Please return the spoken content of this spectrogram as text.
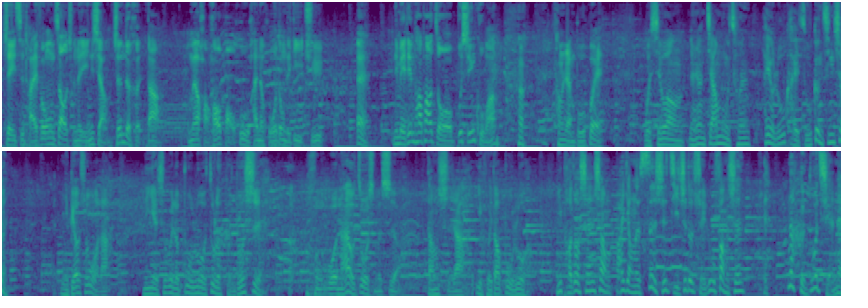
这一次台风造成的影响真的很大，我们要好好保护还能活动的地区。哎，你每天啪啪走不辛苦吗？哼，当然不会。我希望能让佳木村还有卢凯族更兴盛。你不要说我了，你也是为了部落做了很多事。我哪有做什么事啊？当时啊，一回到部落。你跑到山上，把养了四十几只的水鹿放生，那很多钱呢。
